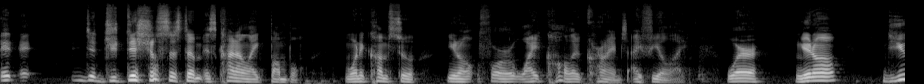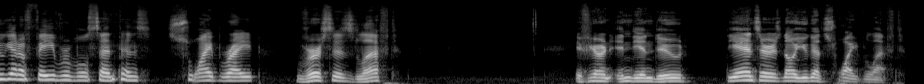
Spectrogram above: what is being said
it, it the judicial system is kind of like Bumble when it comes to you know for white collar crimes. I feel like where you know, do you get a favorable sentence? Swipe right versus left. If you're an Indian dude, the answer is no. You get swipe left.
